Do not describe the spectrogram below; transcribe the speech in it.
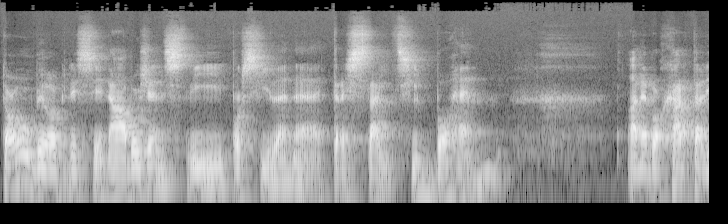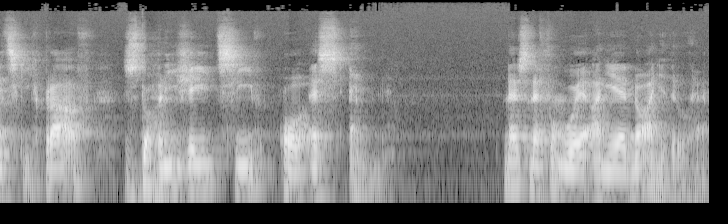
Tou bylo kdysi náboženství posílené trestajícím Bohem, anebo charta lidských práv z dohlížející v OSN. Dnes nefunguje ani jedno, ani druhé.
